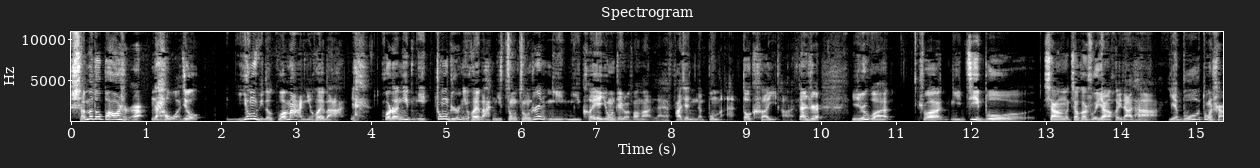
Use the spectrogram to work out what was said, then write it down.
什么都不好使，那我就英语的国骂你会吧？或者你你中指你会吧？你总总之你你可以用这种方法来发泄你的不满，都可以啊。但是你如果说你既不像教科书一样回答他，也不动手，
